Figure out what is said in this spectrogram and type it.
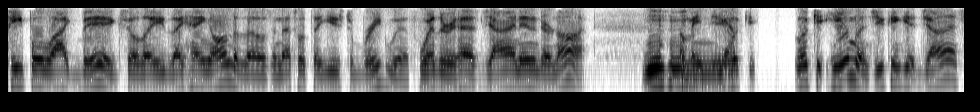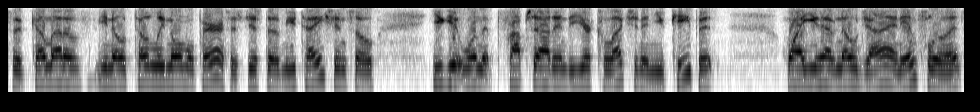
people like big, so they they hang on to those, and that's what they use to breed with, whether it has giant in it or not. Mm-hmm. I mean, you yeah. look at look at humans. You can get giants that come out of you know totally normal parents. It's just a mutation. So you get one that pops out into your collection and you keep it. Why you have no giant influence,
